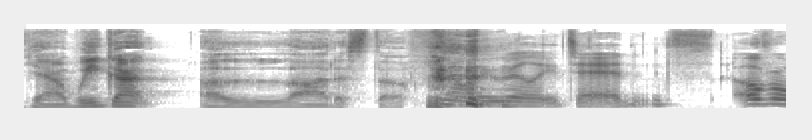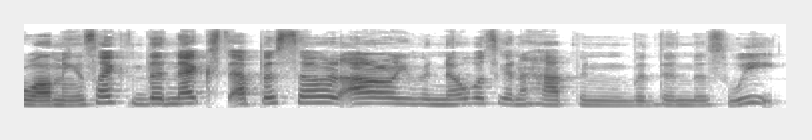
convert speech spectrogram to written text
yeah, we got a lot of stuff. No, we really did. It's overwhelming. It's like the next episode. I don't even know what's gonna happen within this week.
